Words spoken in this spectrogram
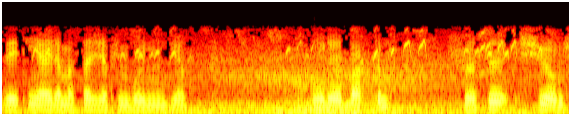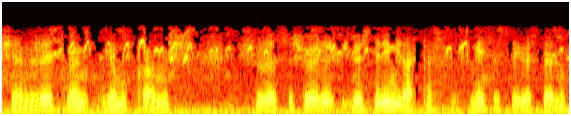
zeytinyağıyla masaj yapayım boynunu diyorum. Böyle baktım. Şurası şey olmuş yani resmen yamuk kalmış. Şurası şöyle göstereyim bir dakika. Neyse size göstereyim.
